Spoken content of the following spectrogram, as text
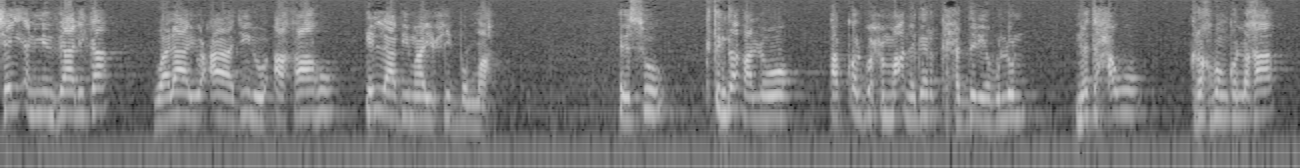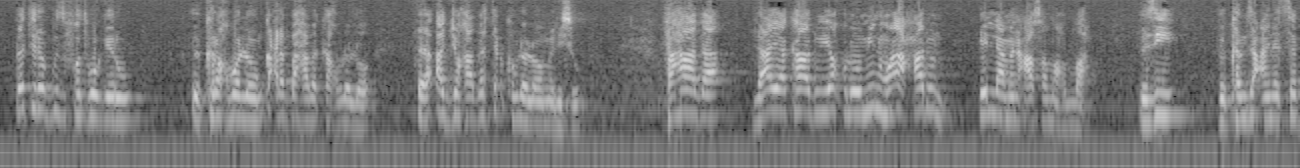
ሸይአን ምን ዛሊካ ወላ ዩዓጅሉ ኣኻሁ ኢላ ብማ ዩሒቡ ላህ እሱ ክጥንቀቕ ኣለዎ ኣብ ቀልቡ ሕማቕ ነገር ክሕድር የብሉን ነቲ ሓዉ ክረኽቦ እንከሎ ኸዓ በቲ ረቢ ዝፈትዎ ገይሩ ክረኽቦ ኣለዎ እንቃዕ ረቢ ሃበካ ክብሎ ኣለዎ ኣጆኻ በርትዕ ክብሎ ኣለዎ መሊሱ ፈሃዛ ላ የካዱ የኽሉ ምንሁ ኣሓዱን ኢላ መን ዓሰማሁ ላህ እዚ ከምዚ ዓይነት ሰብ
